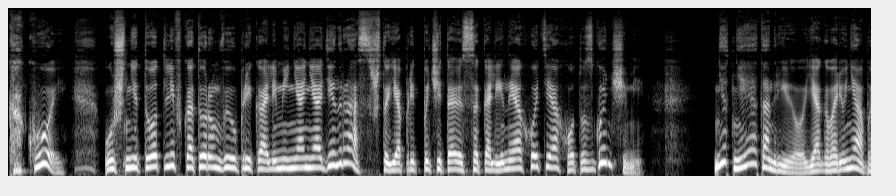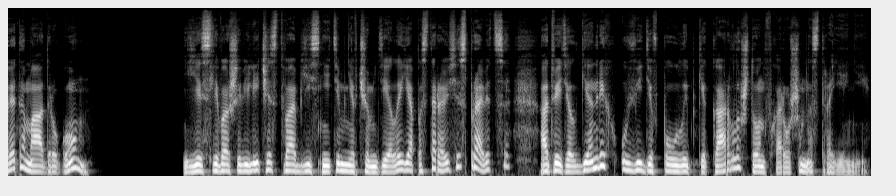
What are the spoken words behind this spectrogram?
Какой? Уж не тот ли, в котором вы упрекали меня не один раз, что я предпочитаю соколиной охоте охоту с гончими? Нет-нет, Анрио, я говорю не об этом, а о другом. «Если, Ваше Величество, объясните мне, в чем дело, я постараюсь исправиться», — ответил Генрих, увидев по улыбке Карла, что он в хорошем настроении.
